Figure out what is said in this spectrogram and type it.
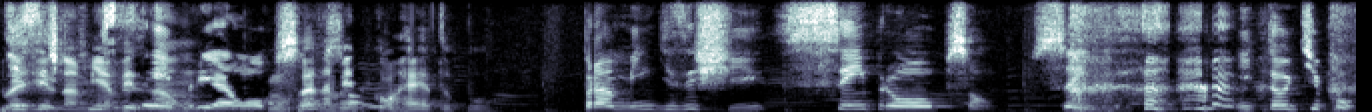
mas é na minha visão é opção, completamente sabe? correto, pô. Pra mim, desistir sempre é uma opção. Sempre. então, tipo.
